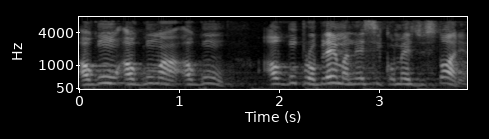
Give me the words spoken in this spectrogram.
Algum, alguma, algum, algum problema nesse começo de história?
